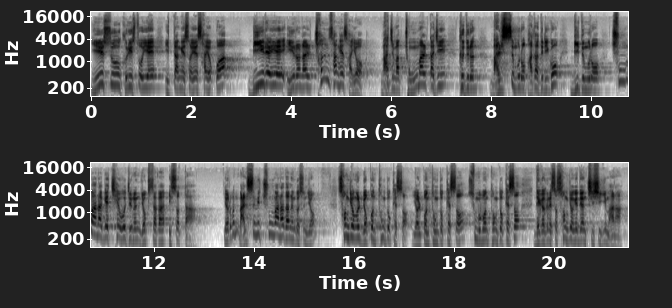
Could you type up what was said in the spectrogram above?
예수 그리스도의 이 땅에서의 사역과 미래에 일어날 천상의 사역, 마지막 종말까지 그들은 말씀으로 받아들이고 믿음으로 충만하게 채워지는 역사가 있었다. 여러분, 말씀이 충만하다는 것은요, 성경을 몇 번 통독했어? 열 번 통독했어? 스무 번 통독했어? 내가 그래서 성경에 대한 지식이 많아.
